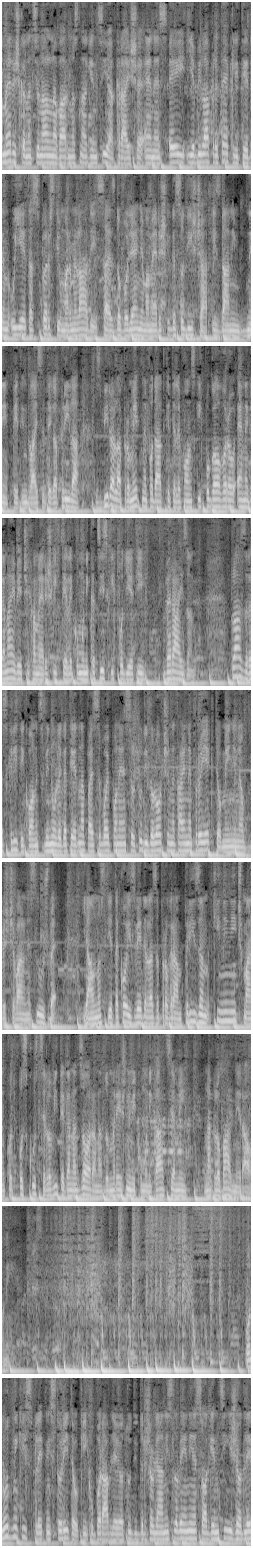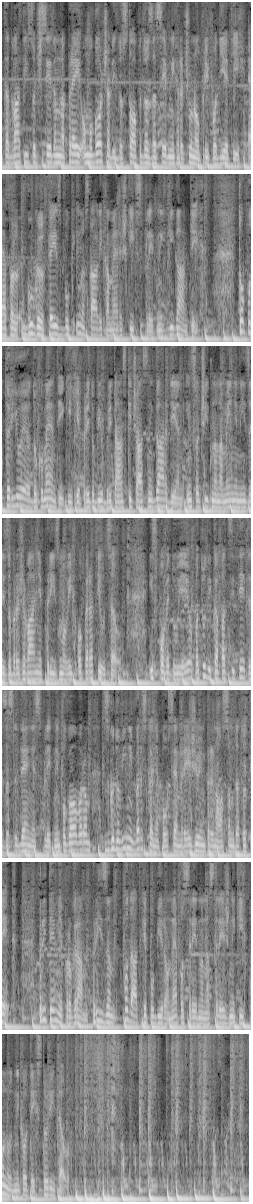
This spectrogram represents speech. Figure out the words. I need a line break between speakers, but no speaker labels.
Ameriška nacionalna varnostna agencija, krajše NSA, je bila pretekli teden ujeta s prsti v marmeladi, saj je z dovoljenjem ameriškega sodišča, izdanim dne 25. aprila, zbirala prometne podatke telefonskih pogovorov enega največjih ameriških telekomunikacijskih podjetij, Verizon. Plaz razkriti konec minulega tedna pa je seboj ponesel tudi določene tajne projekte omenjene obveščevalne službe. Javnost je tako izvedela za program Prizem, ki ni nič manj kot poskus celovitega nadzora nad omrežnimi komunikacijami na globalni ravni. Ponudniki spletnih storitev, ki jih uporabljajo tudi državljani Slovenije, so agenciji že od leta 2007 naprej omogočali dostop do zasebnih računov pri podjetjih Apple, Google, Facebook in ostalih ameriških spletnih gigantih. To potrjujejo dokumenti, ki jih je pridobil britanski časnik Guardian in so očitno namenjeni za izobraževanje prizmovih operativcev. Izpovedujejo pa tudi kapacitete za sledenje spletnim pogovorom, zgodovini brskanja po vsem režju in prenosom datotek. Pri tem je program Prizem podatke pobiral neposredno na strežnikih ponudnikov teh storitev.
